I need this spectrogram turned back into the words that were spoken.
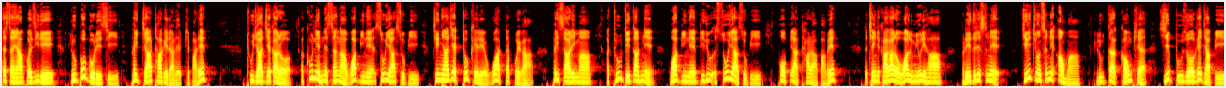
သက်ဆိုင်ရာအဖွဲ့အစည်းတွေလူပုဂ္ဂိုလ်တွေစီဖိတ်ကြားထားခဲ့တာလည်းဖြစ်ပါတယ် ထူးခြားချက်ကတော့အခုနှစ်နှစ်ဆန်းကဝပြည်နယ်အစိုးရဆိုပြီးကြီးညာချက်ထုတ်ခဲ့တဲ့ဝတပ်ဖွဲ့ကဖိတ်စာတွေမှာအထူးဒေသနှစ်ဝပြည်နယ်ပြည်သူအစိုးရဆိုပြီးဖော်ပြထားတာပါပဲတစ်ချိန်တစ်ခါကတော့ဝလူမျိုးတွေဟာဗရေဒရစ်စနစ်ကြေးကျွန်စနစ်အောက်မှာလူသက်ခေါင်းဖြတ်ရစ်ပူဇော်ခဲ့ကြပြီး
